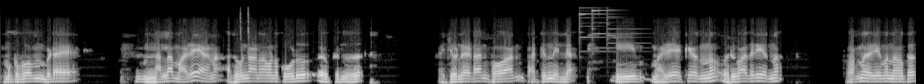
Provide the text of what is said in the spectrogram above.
നമുക്കിപ്പം ഇവിടെ നല്ല മഴയാണ്. അതുകൊണ്ടാണ് നമ്മൾ കൂട് വെക്കുന്നത്. കച്ചുകൊണ്ടിടാൻ പോകാൻ പറ്റുന്നില്ല. ഈ മഴയൊക്കെ ഒന്ന് ഒരുമാതിരി ഒന്ന് തുറന്നു കഴിയുമ്പോൾ നമുക്ക്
